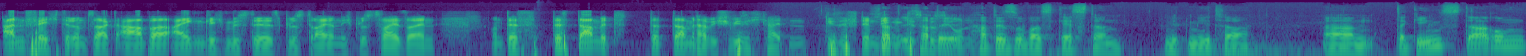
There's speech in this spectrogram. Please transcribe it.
anfechtet und sagt, aber eigentlich müsste es plus 3 und nicht plus 2 sein. Und das, das damit, das, damit habe ich Schwierigkeiten, diese ständigen ich hatte, Diskussionen. Ich hatte, hatte sowas gestern mit Meta. Ähm, da ging es darum,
